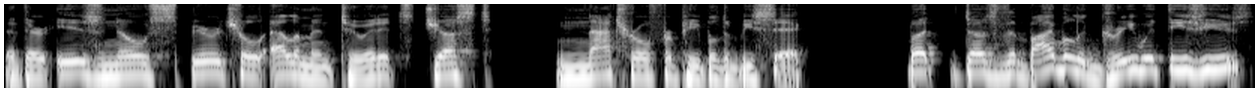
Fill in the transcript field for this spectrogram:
that there is no spiritual element to it. It's just natural for people to be sick. But does the Bible agree with these views?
